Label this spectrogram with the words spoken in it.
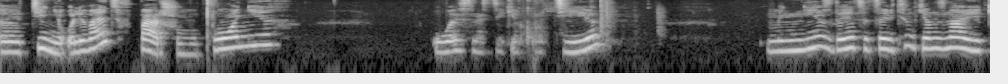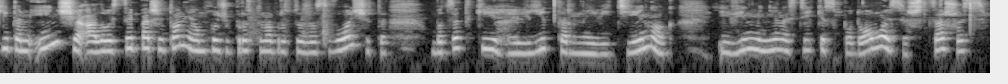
Е, тіні олівець в першому тоні. Ось настільки круті. Мені здається, цей відтінок, я не знаю, які там інші, але ось цей перший тон я вам хочу просто-напросто засвочити, бо це такий глітерний відтінок, і він мені настільки сподобався, що це щось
